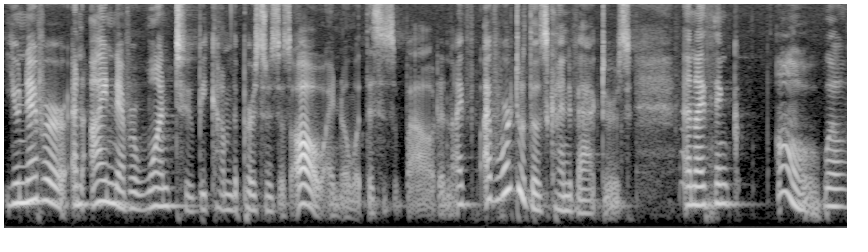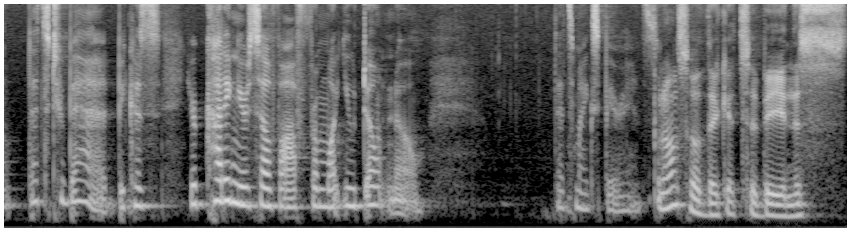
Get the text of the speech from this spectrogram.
you never, and I never want to become the person who says, oh, I know what this is about. And I've, I've worked with those kind of actors. And I think, oh, well, that's too bad because you're cutting yourself off from what you don't know. That's my experience. But also, there gets to be, and this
